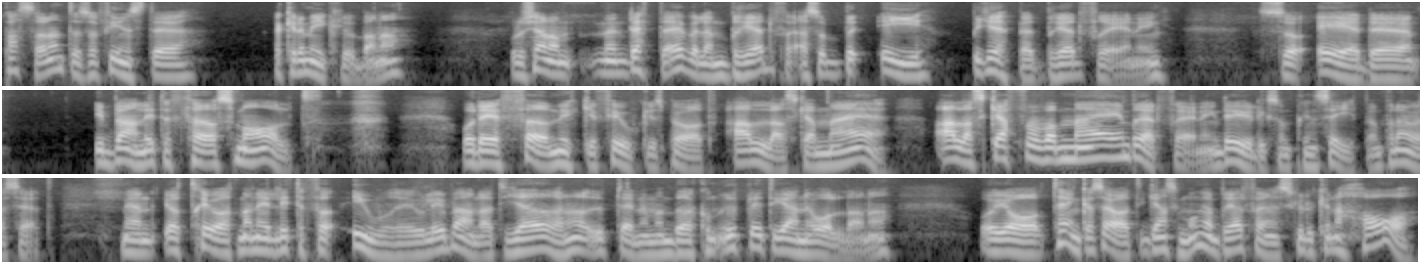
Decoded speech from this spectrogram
passar det inte så finns det akademiklubbarna. Och då känner de, men detta är väl en breddförening, alltså i begreppet breddförening så är det ibland lite för smalt. Och det är för mycket fokus på att alla ska med. Alla ska få vara med i en breddförening. Det är ju liksom principen på något sätt. Men jag tror att man är lite för orolig ibland att göra den här uppdelningen. Man börjar komma upp lite grann i åldrarna. Och jag tänker så att ganska många breddföreningar skulle kunna ha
